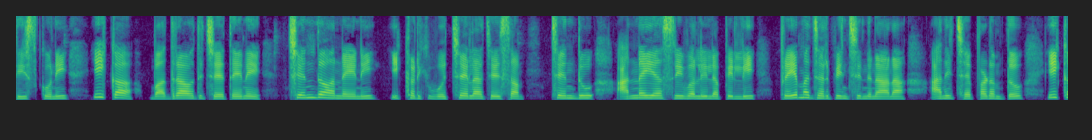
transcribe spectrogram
తీసుకొని ఇక భద్రావతి చేతేనే చందు అన్నయ్యని ఇక్కడికి వచ్చేలా చేశాం. చందు అన్నయ్య శ్రీవల్లిల పెళ్ళి ప్రేమ జరిపించింది నానా అని చెప్పడంతో ఇక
